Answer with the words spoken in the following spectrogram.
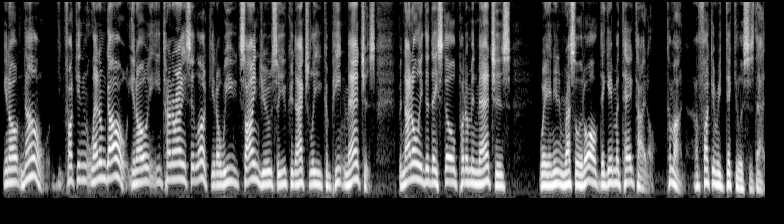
you know, no, fucking let him go. You know, you turn around and you say, look, you know, we signed you so you can actually compete in matches. But not only did they still put him in matches where he didn't wrestle at all, they gave him a tag title. Come on. How fucking ridiculous is that?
